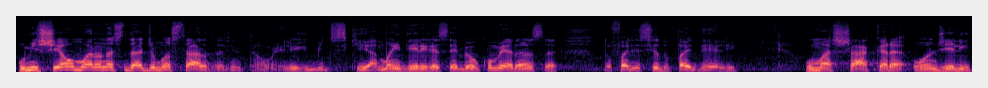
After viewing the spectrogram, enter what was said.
O Michel mora na cidade de Mostardas, então. Ele me disse que a mãe dele recebeu como herança do falecido pai dele uma chácara onde ele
